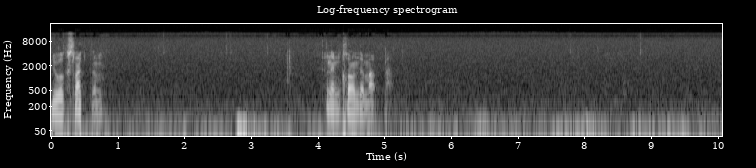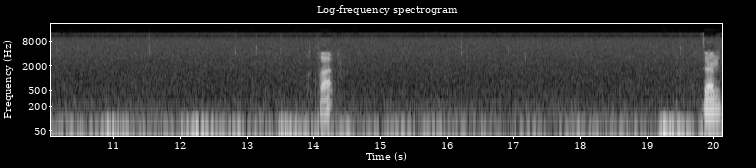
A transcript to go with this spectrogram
we will select them and then clone them up. Like that. Then,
